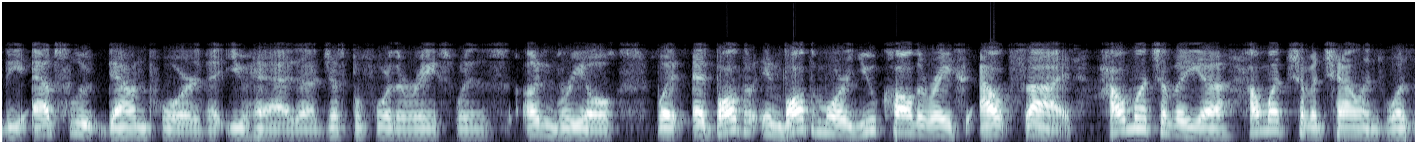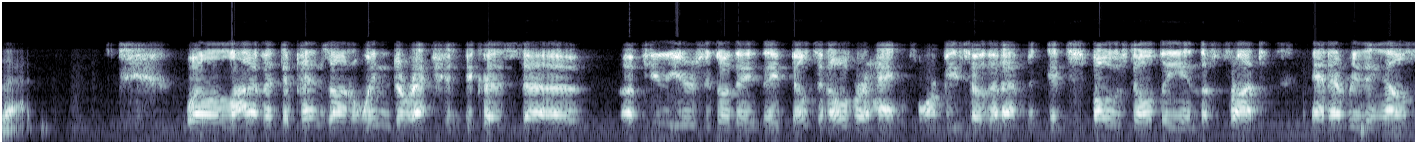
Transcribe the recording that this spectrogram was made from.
the absolute downpour that you had uh, just before the race was unreal. But at Baltimore, in Baltimore, you call the race outside. How much of a uh, how much of a challenge was that? Well, a lot of it depends on wind direction because uh, a few years ago they, they built an overhang for me so that I'm exposed only in the front and everything else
